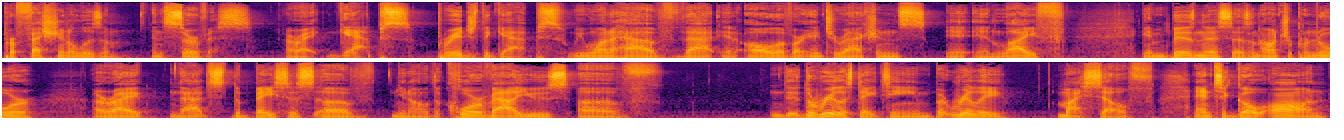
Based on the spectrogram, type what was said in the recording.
professionalism, and service. All right, gaps. Bridge the gaps. We want to have that in all of our interactions in, in life, in business, as an entrepreneur. All right, that's the basis of you know the core values of the real estate team, but really myself. And to go on,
